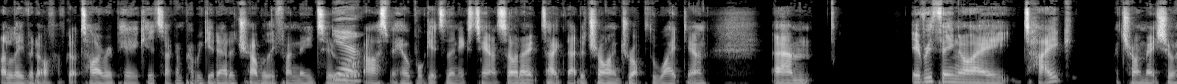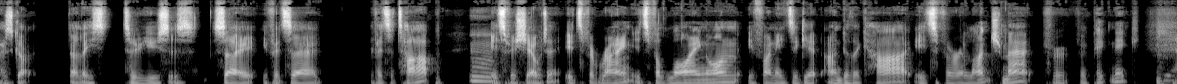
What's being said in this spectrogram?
I leave it off. I've got tire repair kits. I can probably get out of trouble if I need to Yeah. or ask for help or get to the next town. So I don't take that to try and drop the weight down. Um, everything I take, I try and make sure has got at least two uses. So if it's a if it's a tarp, Mm. it's for shelter, it's for rain, it's for lying on. If I need to get under the car, it's for a lunch mat for, for picnic. Yeah.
